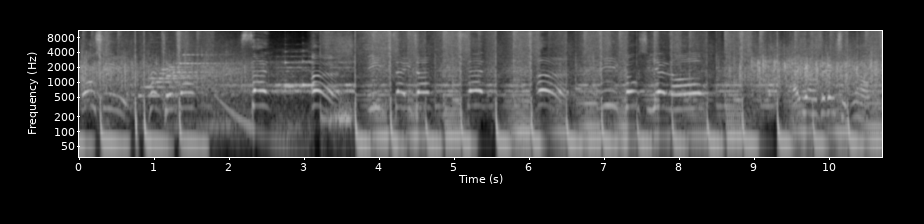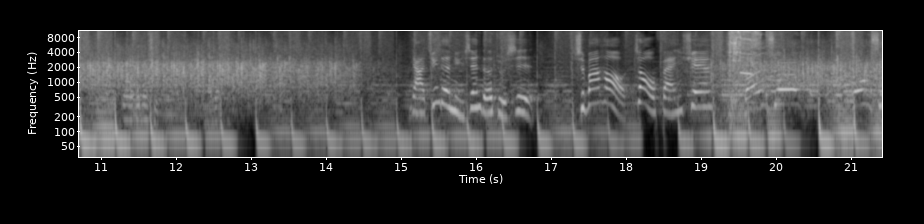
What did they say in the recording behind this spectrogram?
恭喜！看前方，三二一，再一张，三二一，恭喜彦龙！来，彦龙这边请，彦龙，彦龙这边请。好的，亚军的女生得主是十八号赵凡轩。凡轩，恭喜！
